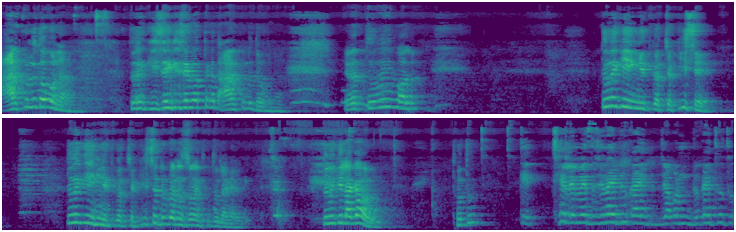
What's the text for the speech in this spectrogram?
আর কুলু দেবো না। তুমি কিসে কিসে করতে করতে আর কুলু দেবো না। এবার তুমি বলো। তুমি কি ইঙ্গিত করছ কিসে? তুমি কি ইঙ্গিত করছ কিসে ঢুকানোর সময় থুতু লাগাই? তুমি কি লাগাও? থুতু? কি ছেলে মেয়ে দুজনাই ঢুকায় যখন ঢুকায় থুতু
